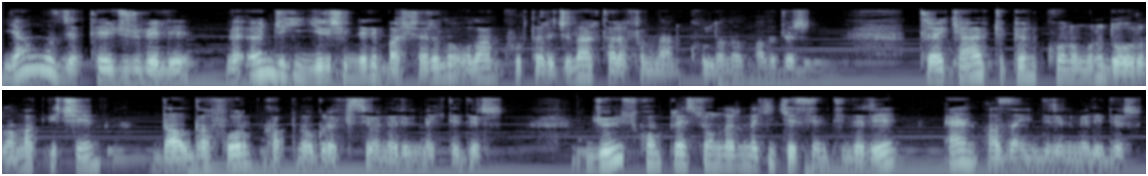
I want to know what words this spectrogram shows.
yalnızca tecrübeli ve önceki girişimleri başarılı olan kurtarıcılar tarafından kullanılmalıdır. Trakeal tüpün konumunu doğrulamak için dalga form kapnografisi önerilmektedir. Göğüs kompresyonlarındaki kesintileri en aza indirilmelidir.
